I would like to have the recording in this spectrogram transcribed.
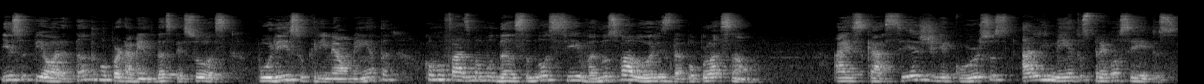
Isso piora tanto o comportamento das pessoas, por isso o crime aumenta, como faz uma mudança nociva nos valores da população. A escassez de recursos alimenta os preconceitos,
